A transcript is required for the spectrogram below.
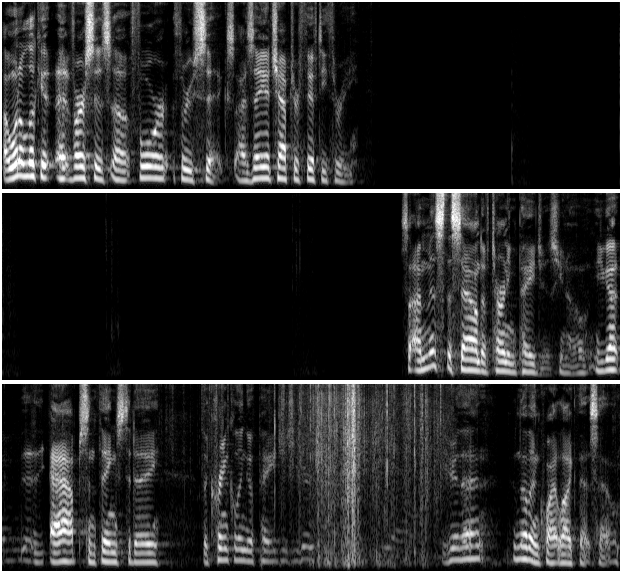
I want to look at, at verses uh, 4 through 6. Isaiah chapter 53. So I miss the sound of turning pages, you know. You got uh, apps and things today, the crinkling of pages. You hear, you hear that? There's nothing quite like that sound.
